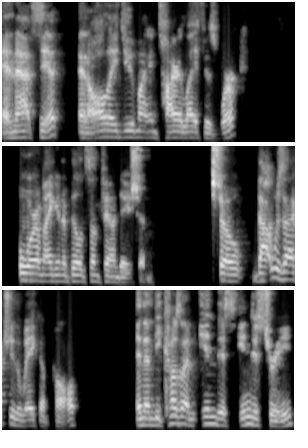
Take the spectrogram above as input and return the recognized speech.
and that's it? And all I do my entire life is work? Or am I going to build some foundation? So that was actually the wake up call. And then because I'm in this industry,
